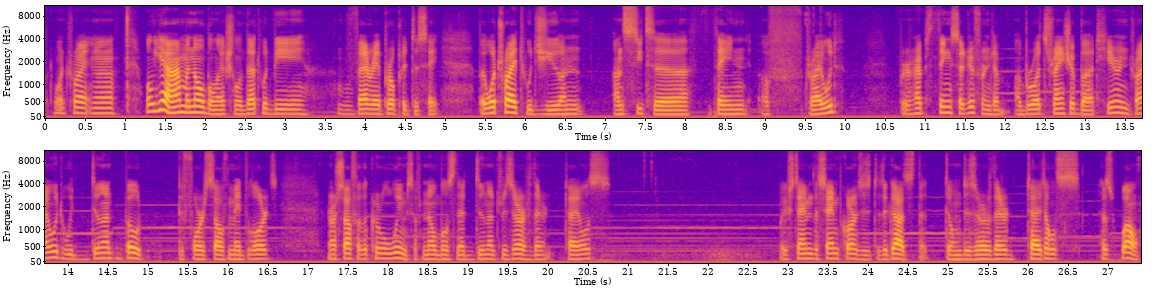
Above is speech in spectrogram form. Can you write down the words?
But what right? Uh, well, yeah, I'm a noble actually. That would be very appropriate to say. But what right would you un unseat a Thane of Dyrwood? Perhaps things are different ab abroad, stranger, but here in Dyrwood we do not bow before self-made lords, nor suffer the cruel whims of nobles that do not reserve their titles. We extend the same courtesy to the gods that don't deserve their titles as well.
